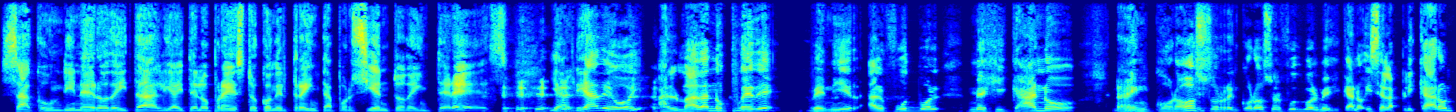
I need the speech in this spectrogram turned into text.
saco un dinero de Italia y te lo presto con el 30% de interés. Y al día de hoy, Almada no puede venir al fútbol mexicano. Rencoroso, rencoroso el fútbol mexicano. Y se la aplicaron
